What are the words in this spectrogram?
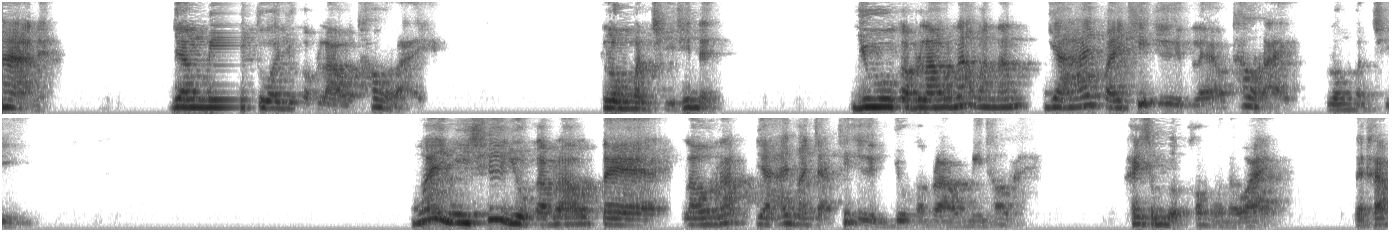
25 เนี่ย ยังมีตัวอยู่กับเราเท่าไหร่ ลงบัญชีที่หนึ่ง อยู่กับเราณวันนั้นย้ายไปที่อื่นแล้วเท่าไหร่ลงบัญชี ไม่มีชื่ออยู่กับเรา แต่เรารับย้ายมาจากที่อื่นอยู่กับเรามีเท่าไหร่ ให้สำรวจข้อมูลเอาไว้นะครับ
